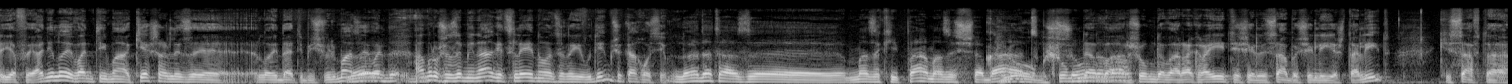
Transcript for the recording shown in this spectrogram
יפה. אני לא הבנתי מה הקשר לזה, לא ידעתי בשביל מה לא זה, אבל יודע- אמרו שזה מנהג אצלנו, אצל היהודים, שככה עושים. לא ידעת אז אה, מה זה כיפה, מה זה שבת? כלום, שום דבר, שום דבר. רק ראיתי שלסבא שלי יש טלית, כי סבתא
